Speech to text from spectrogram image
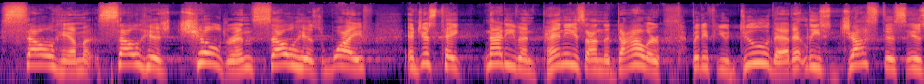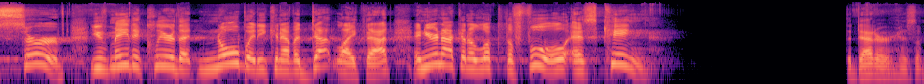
sell him, sell his children, sell his wife, and just take not even pennies on the dollar. But if you do that, at least justice is served. You've made it clear that nobody can have a debt like that, and you're not going to look the fool as king. The debtor has a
